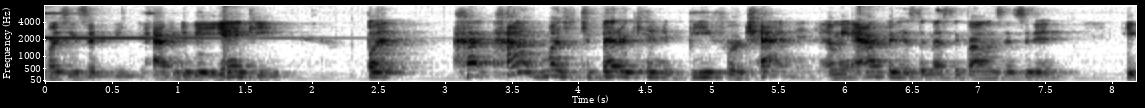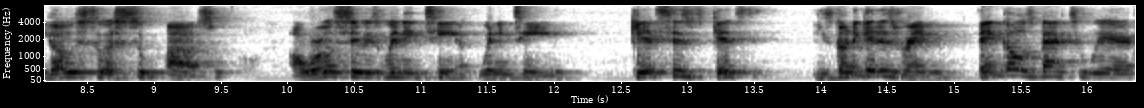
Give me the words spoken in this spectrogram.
course he said he's happy to be a Yankee. But how, how much better can it be for Chapman? I mean, after his domestic violence incident, he goes to a Sup- uh, Sup- a World Series winning team, winning team, gets his gets he's going to get his ring, then goes back to where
